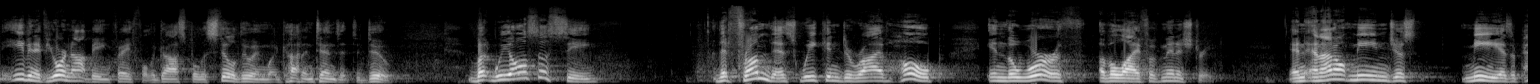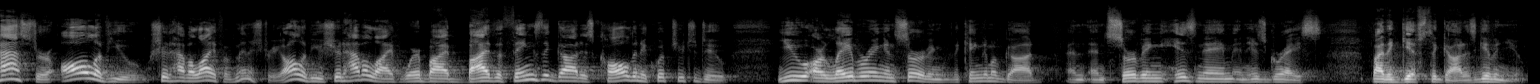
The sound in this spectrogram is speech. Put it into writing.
Even if you're not being faithful, the gospel is still doing what God intends it to do. But we also see that from this we can derive hope in the worth of a life of ministry. And, and I don't mean just me as a pastor, all of you should have a life of ministry. All of you should have a life whereby, by the things that God has called and equipped you to do, you are laboring and serving the kingdom of God and, and serving His name and His grace by the gifts that God has given you.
